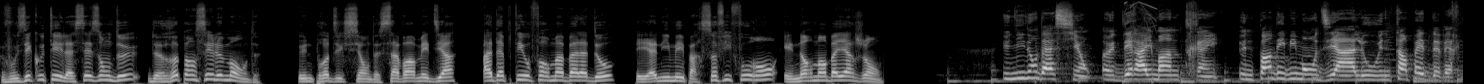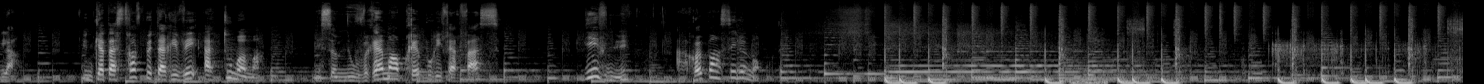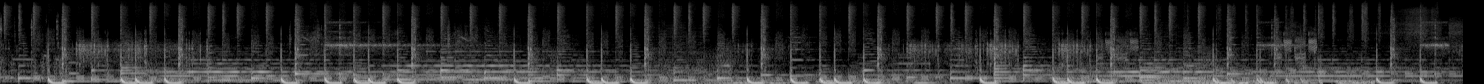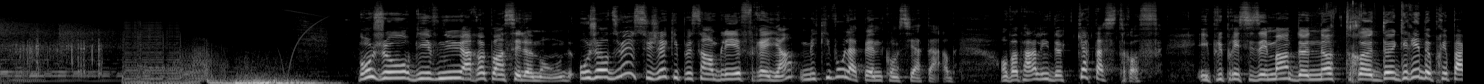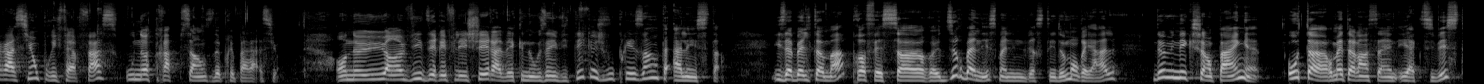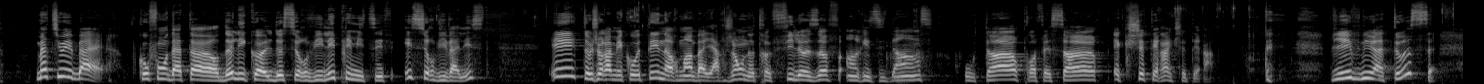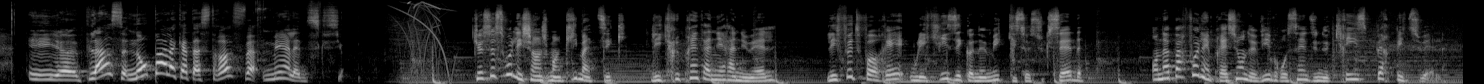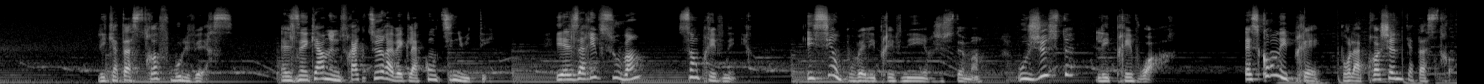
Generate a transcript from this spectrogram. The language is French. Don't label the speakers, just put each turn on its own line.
Vous écoutez la saison 2 de Repenser le monde, une production de Savoir Média adaptée au format balado et animée par Sophie Fouron et Normand Baillargeon.
Une inondation, un déraillement de train, une pandémie mondiale ou une tempête de verglas. Une catastrophe peut arriver à tout moment. Mais sommes-nous vraiment prêts pour y faire face? Bienvenue à Repenser le monde. Bonjour, bienvenue à Repenser le monde. Aujourd'hui, un sujet qui peut sembler effrayant, mais qui vaut la peine qu'on s'y attarde. On va parler de catastrophe, et plus précisément de notre degré de préparation pour y faire face ou notre absence de préparation. On a eu envie d'y réfléchir avec nos invités que je vous présente à l'instant. Isabelle Thomas, professeure d'urbanisme à l'Université de Montréal, Dominique Champagne, auteur, metteur en scène et activiste, Mathieu Hébert, cofondateur de l'école de survie Les Primitifs et Survivalistes, et toujours à mes côtés, Normand Baillargeon, notre philosophe en résidence, auteur, professeur, etc., etc. Bienvenue à tous et euh, place non pas à la catastrophe, mais à la discussion.
Que ce soit les changements climatiques, les crues printanières annuelles, les feux de forêt ou les crises économiques qui se succèdent, on a parfois l'impression de vivre au sein d'une crise perpétuelle. Les catastrophes bouleversent. Elles incarnent une fracture avec la continuité. Et elles arrivent souvent sans prévenir. Et si on pouvait les prévenir, justement? Ou juste les prévoir? Est-ce qu'on est prêt pour la prochaine catastrophe?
